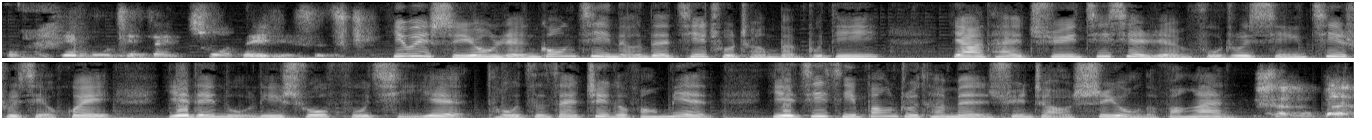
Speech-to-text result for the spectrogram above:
我们现目前在做的一件事情。因为使用人工技能的基础成本不低，亚太区机械人辅助型技术协会也得努力说服企业投资在这个方面，也积极帮助他们寻找适用的方案。成本，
